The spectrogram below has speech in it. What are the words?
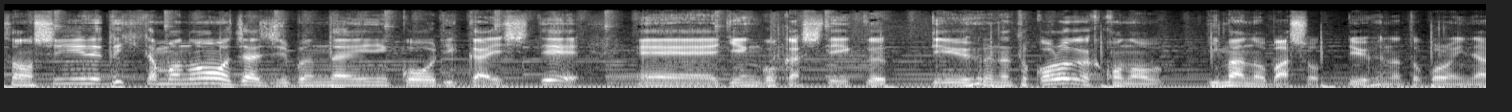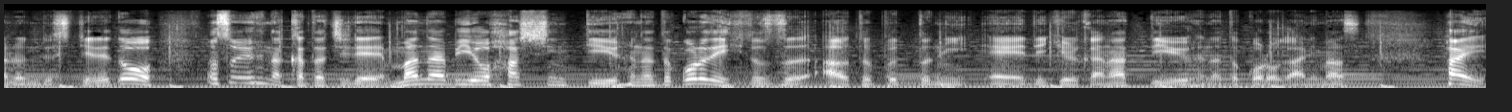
その仕入れてきたものをじゃあ自分なりにこう理解して、えー、言語化していくっていう風なところがこの今の場所っていう風なところになるんですけれど、まあ、そういう風な形で学びを発信っていう風なところで一つアウトプットに、え、できるかなっていう風なところがあります。はい。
